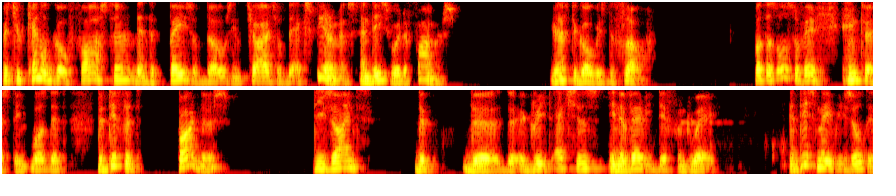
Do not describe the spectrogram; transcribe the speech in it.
but you cannot go faster than the pace of those in charge of the experiments, and these were the farmers. You have to go with the flow. What was also very interesting was that the different partners designed the, the, the agreed actions in a very different way. And this may result in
